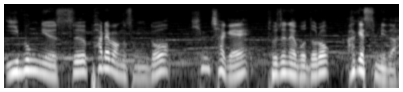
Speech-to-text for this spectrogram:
이북 뉴스 8회 방송도 힘차게 도전해 보도록 하겠습니다.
